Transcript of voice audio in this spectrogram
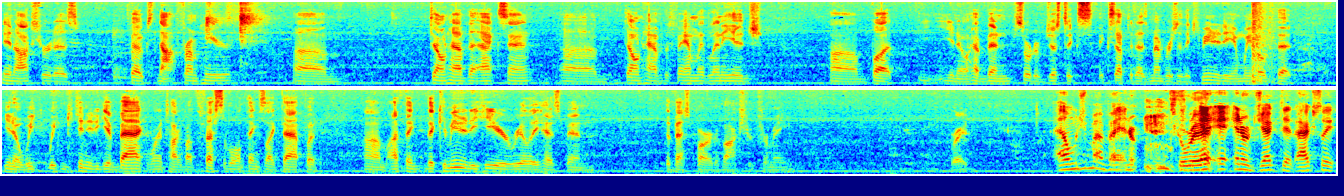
in Oxford as folks not from here, um, don't have the accent, um, don't have the family lineage. Um, but you know have been sort of just ex- accepted as members of the community, and we hope that you know we, we can continue to give back. We're going to talk about the festival and things like that, but um, I think the community here really has been the best part of Oxford for me. Right. Alan, would you mind if I inter- excuse Go me, ahead. in- in- interject it actually?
